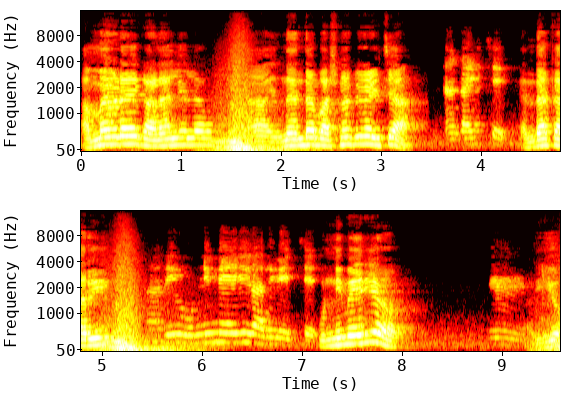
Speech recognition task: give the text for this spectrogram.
അമ്മ എവിടെ? കാണാനില്ലല്ലോ. ആ ഇന്ന് എന്താ ഭക്ഷണമൊക്കെ കഴിച്ചാ? എന്താ കറി? കറി ഉണ്ണിമേരി കറി വെച്ച്. ഉണ്ണിമേരിയോ? അയ്യോ.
